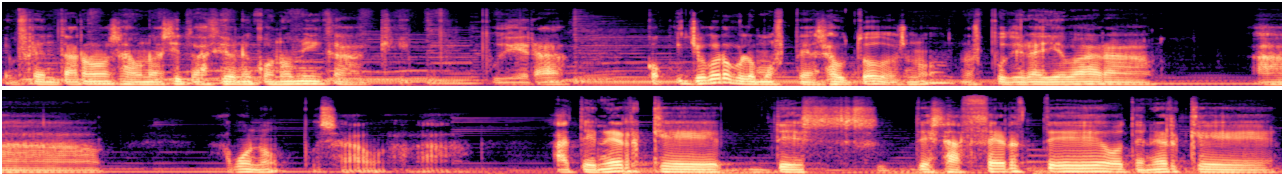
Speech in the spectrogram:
enfrentarnos a una situación económica que pudiera, yo creo que lo hemos pensado todos, ¿no? nos pudiera llevar a, bueno, pues a, tener que des, deshacerte o tener que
